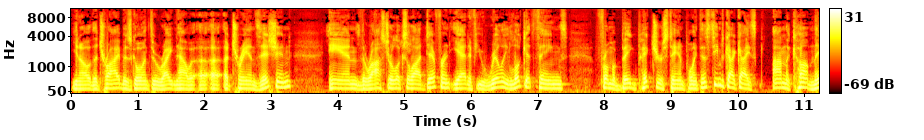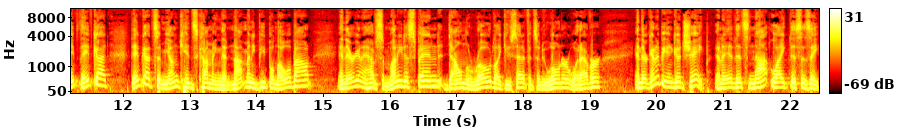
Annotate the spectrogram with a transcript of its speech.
You know, the tribe is going through right now a, a, a transition, and the roster looks a lot different. Yet, if you really look at things from a big picture standpoint, this team's got guys on the come. They've they've got they've got some young kids coming that not many people know about, and they're going to have some money to spend down the road, like you said, if it's a new owner, whatever. And they're going to be in good shape. And it's not like this is a,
